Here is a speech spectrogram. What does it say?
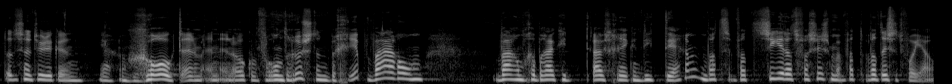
Dat is natuurlijk een, ja, een groot en, en, en, ook een verontrustend begrip. Waarom, waarom gebruik je uitgerekend die term? Wat, wat zie je dat fascisme? Wat, wat is het voor jou?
